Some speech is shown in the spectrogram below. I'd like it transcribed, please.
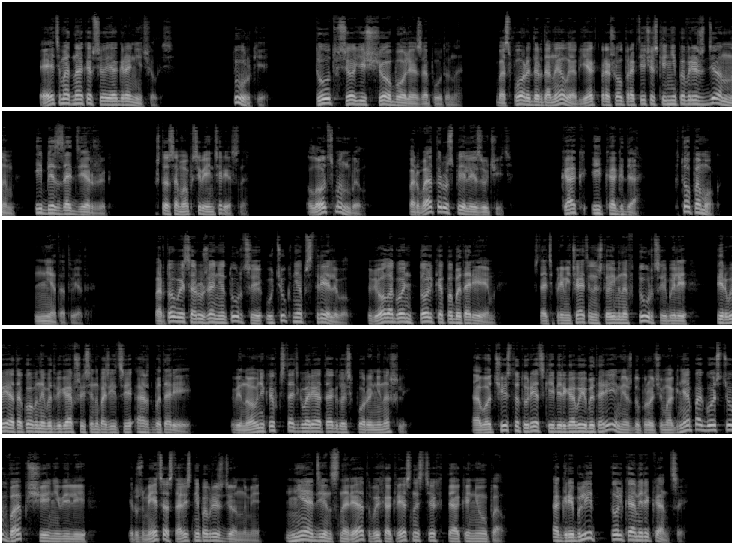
Этим, однако, все и ограничилось. Турки. Тут все еще более запутано. Босфор и Дарданеллы объект прошел практически неповрежденным и без задержек, что само по себе интересно. Лоцман был. Фарватер успели изучить. Как и когда? Кто помог? Нет ответа. Портовые сооружения Турции утюг не обстреливал, вел огонь только по батареям. Кстати, примечательно, что именно в Турции были впервые атакованы выдвигавшиеся на позиции арт-батареи. Виновников, кстати говоря, так до сих пор и не нашли. А вот чисто турецкие береговые батареи, между прочим, огня по гостю вообще не вели и, разумеется, остались неповрежденными. Ни один снаряд в их окрестностях так и не упал. А гребли только американцы.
